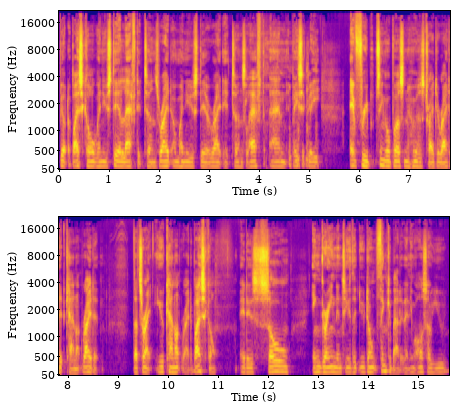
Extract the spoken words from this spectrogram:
built a bicycle. When you steer left, it turns right, and when you steer right, it turns left. And basically, every single person who has tried to ride it cannot ride it. That's right, you cannot ride a bicycle. It is so ingrained into you that you don't think about it anymore. So you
